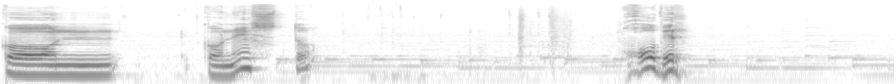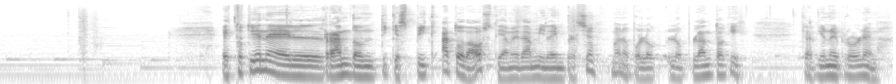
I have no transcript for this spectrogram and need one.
Con... Con esto... Joder. Esto tiene el random tick speak a toda hostia, me da a mí la impresión. Bueno, pues lo, lo planto aquí. Que aquí no hay problema.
